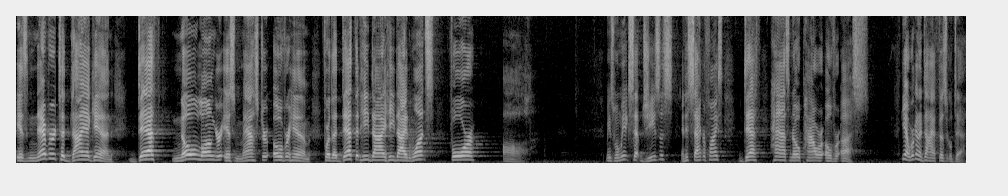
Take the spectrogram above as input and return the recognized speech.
is never to die again, death no longer is master over him. For the death that he died, he died once for all. It means when we accept Jesus and his sacrifice, death has no power over us. Yeah, we're going to die a physical death.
